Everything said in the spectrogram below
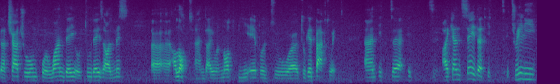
the chat room for one day or two days, I'll miss uh, a lot, and I will not be able to uh, to get back to it. And it, uh, it I can say that it it really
